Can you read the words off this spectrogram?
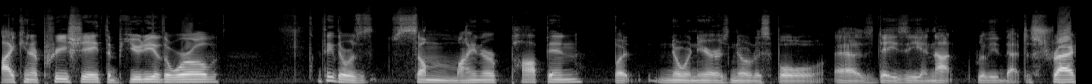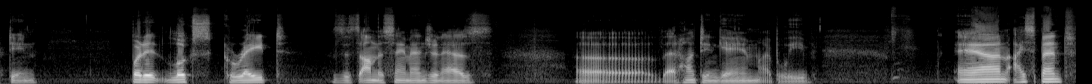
I can appreciate the beauty of the world. I think there was some minor pop in, but nowhere near as noticeable as DayZ and not really that distracting. But it looks great because it's on the same engine as uh, that hunting game, I believe. And I spent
